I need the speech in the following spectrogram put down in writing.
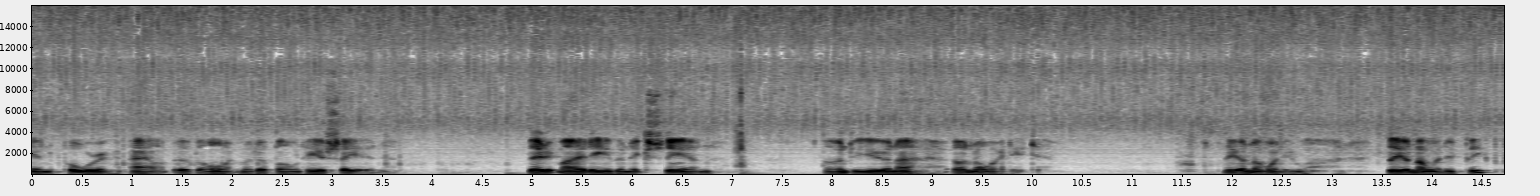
in the pouring out of the ointment upon his head, that it might even extend unto you and I, anointed. The anointed one, the anointed people.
